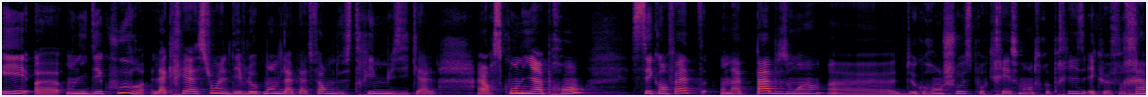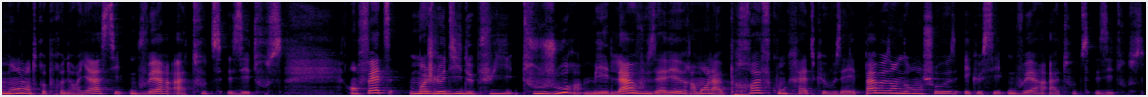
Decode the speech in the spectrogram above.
et euh, on y découvre la création et le développement de la plateforme de stream musical. Alors ce qu'on y apprend, c'est qu'en fait, on n'a pas besoin de grand-chose pour créer son entreprise et que vraiment l'entrepreneuriat, c'est ouvert à toutes et tous. En fait, moi je le dis depuis toujours, mais là vous avez vraiment la preuve concrète que vous n'avez pas besoin de grand-chose et que c'est ouvert à toutes et tous.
